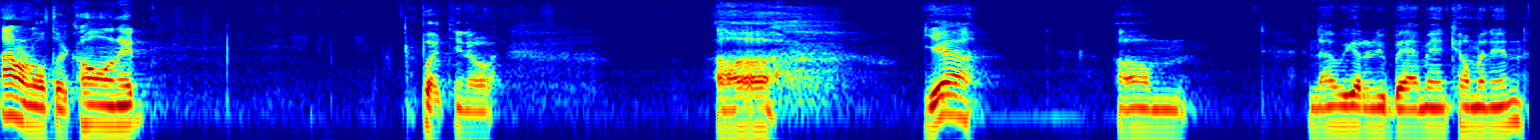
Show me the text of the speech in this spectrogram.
I don't know what they're calling it, but you know, uh, yeah. Um, and now we got a new Batman coming in.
